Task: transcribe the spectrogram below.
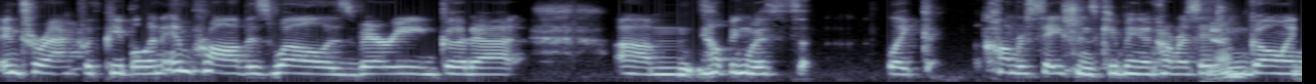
interact with people. And improv as well is very good at um, helping with like conversations, keeping a conversation Yeah. going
